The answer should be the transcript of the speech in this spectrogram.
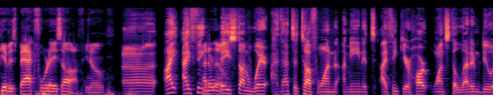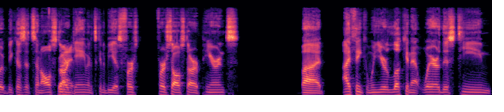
give his back four days off, you know. Uh, I I think I don't know. based on where ah, that's a tough one. I mean, it's I think your heart wants to let him do it because it's an All Star Right. game and it's going to be his first first All Star appearance. But I think when you're looking at where this team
